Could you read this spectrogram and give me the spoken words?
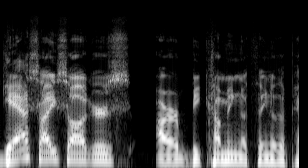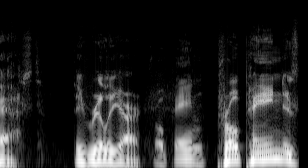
gas ice augers are becoming a thing of the past. They really are. Propane. Propane is,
